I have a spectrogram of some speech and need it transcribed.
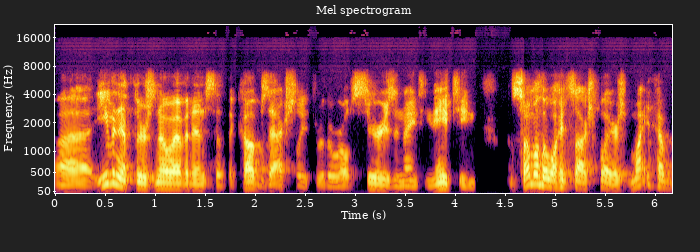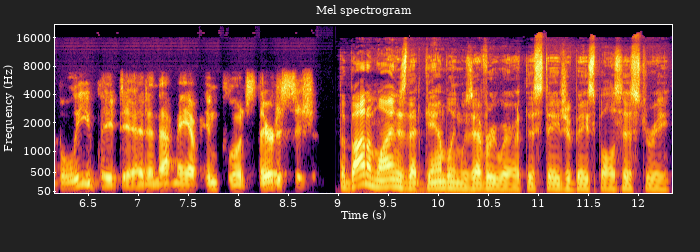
uh, even if there's no evidence that the Cubs actually threw the World Series in 1918, some of the White Sox players might have believed they did, and that may have influenced their decision. The bottom line is that gambling was everywhere at this stage of baseball's history.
